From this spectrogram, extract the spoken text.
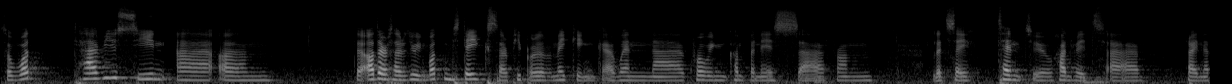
So what have you seen uh, um, the others are doing? What mistakes are people making uh, when uh, growing companies from, let's say, 10 to 100, Rainer?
